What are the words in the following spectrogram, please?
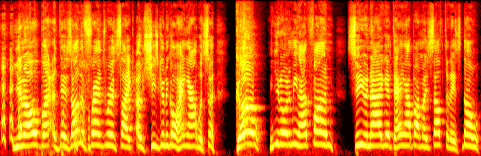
you know, but there's other friends where it's like, oh, she's gonna go hang out with. Some, go. You know what I mean? Have fun. See you now. I get to hang out by myself today. It's no,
